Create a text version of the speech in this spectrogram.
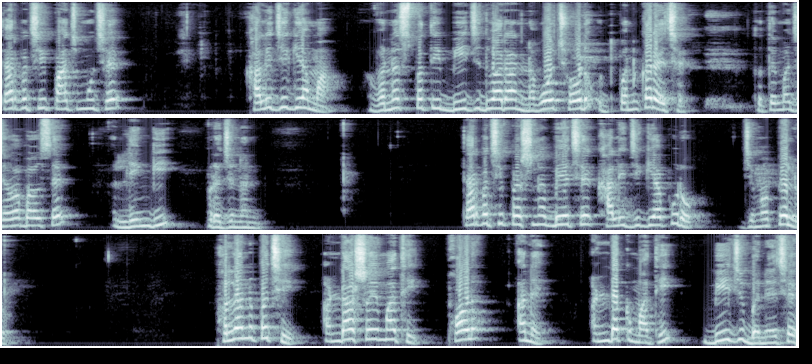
ત્યાર પછી પાંચમું છે, ખાલી જગ્યામાં વનસ્પતિ બીજ દ્વારા નવો છોડ ઉત્પન્ન કરે છે. તો તેમાં જવાબ આવશે લિંગી પ્રજનન. ત્યાર પછી પ્રશ્ન બે છે, ખાલી જગ્યા પૂરો, જેમાં પેલું ફલન પછી અંડાશયમાંથી ફળ અને અંડકમાંથી બીજ બને છે.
